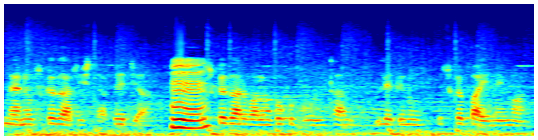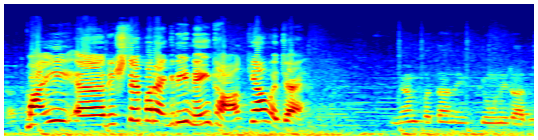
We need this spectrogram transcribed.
मैंने उसके घर रिश्ता भेजा। हम्म। उसके घर वालों को कबूल था लेकिन उसके भाई नहीं मानता था। भाई रिश्ते पर एग्री नहीं था क्या वजह है? मैम पता नहीं क्यों नहीं राज़ी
